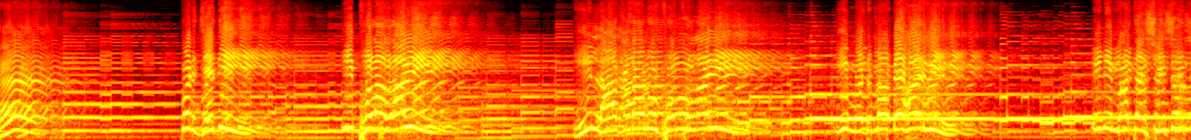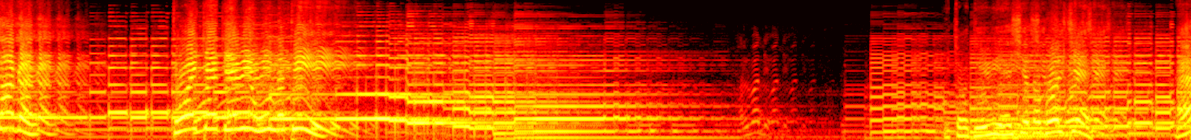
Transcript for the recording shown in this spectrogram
હે? પણ જેદી ઈ ફળા લાવી, ઈ લાકડાનું ફળું લાવી, ઈ મઢમાં બેહાડવી, એની માથે સિંદૂર લાગે. તોય કે દેવી હું નથી. તો દેવી હશે તો બોલ છે હે?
